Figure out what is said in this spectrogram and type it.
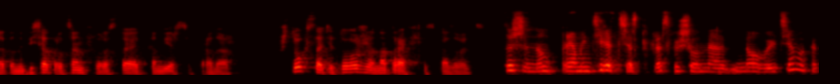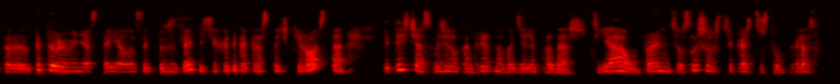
Это на 50% вырастает конверсия в продажу. Что, кстати, тоже на трафике сказывается. Слушай, ну прям интересно, сейчас как раз вышел на новую тему, которая, которая у меня стояла в записях, это как раз точки роста, и ты сейчас выделил конкретно в отделе продаж. Я правильно тебя услышала, что тебе кажется, что как раз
